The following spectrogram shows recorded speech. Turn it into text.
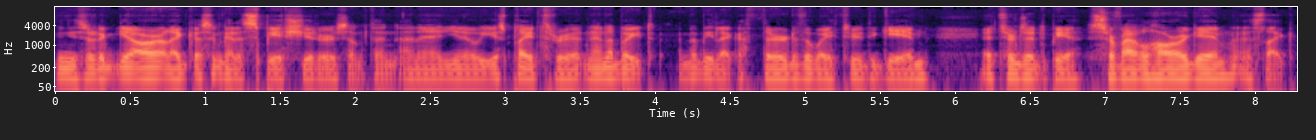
And you sort of, you know, or like some kind of space shooter or something, and then you know you just played through it, and then about maybe like a third of the way through the game, it turns out to be a survival horror game. It's like,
